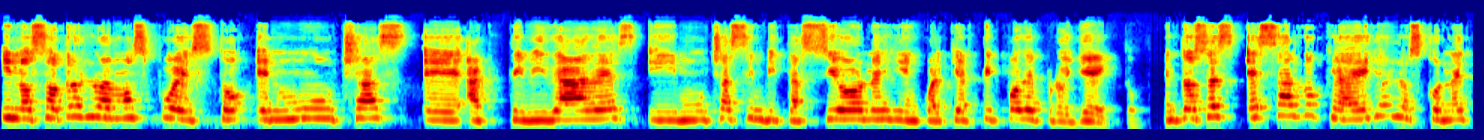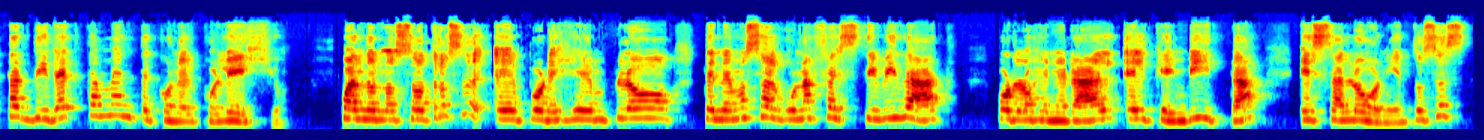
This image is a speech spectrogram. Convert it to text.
Y nosotros lo hemos puesto en muchas eh, actividades y muchas invitaciones y en cualquier tipo de proyecto. Entonces, es algo que a ellos los conecta directamente con el colegio. Cuando nosotros, eh, por ejemplo, tenemos alguna festividad, por lo general el que invita es Aloni. Entonces,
